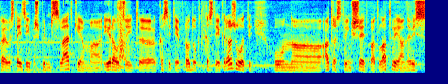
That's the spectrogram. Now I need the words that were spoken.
kā jau es teicu, īpaši pirms svētkiem ieraudzīt, kas ir tie produkti, kas tiek ražoti, un atrast viņus šeit pat Latvijā. Nevis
